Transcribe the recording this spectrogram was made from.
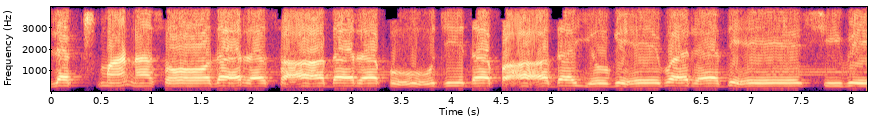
लक्ष्मणसोदरसादरपूजितपादयुगे वरदे शिवे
